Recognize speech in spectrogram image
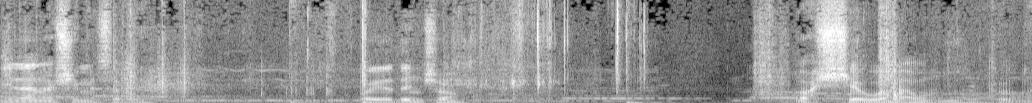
i nanosimy sobie pojedynczo. O, się ułamało. No to trudno.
